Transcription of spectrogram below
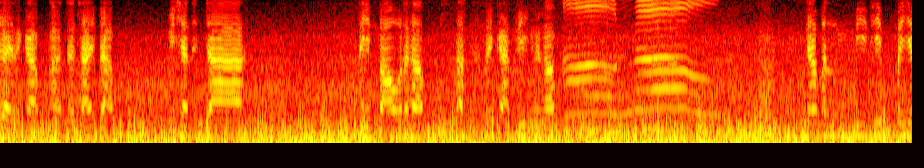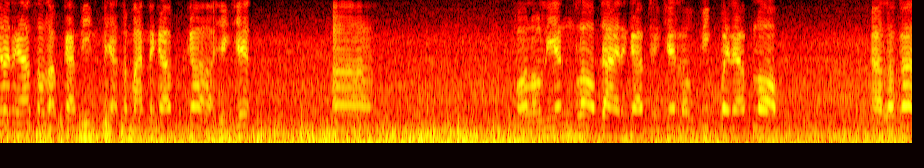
รื่อยๆนะครับ อาจจะใช้แบบวิชานินจาตีนเบานะครับ ในการวิ่งนะครับ Oh no! ก็มันมีทิปไม่เยอะนะครับสำหรับการวิ่งประหยัดน้ำมันนะครับ ก็อย่างเช่นเออพอเราเลี้ยงรอบได้นะครับ อย่างเช่นเราวิ่งไปนะครับรอบ อ่าเราก็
